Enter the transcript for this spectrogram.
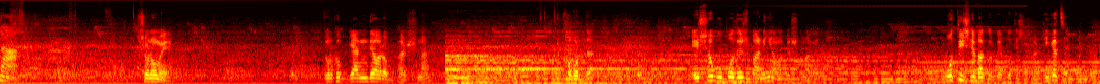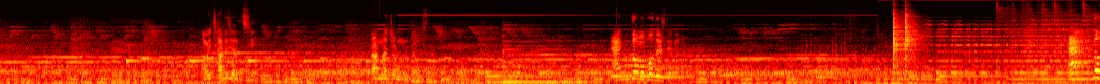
না। শোনো মেয়ে, তোর খুব জ্ঞান দেওয়ার অভ্যাস না? খবরদার এইসব উপদেশ বানিয়ে আমাকে শোনাবে না। পতি সেবা করবে পতি সেবা, ঠিক আছে? আমি ছাদে যাচ্ছি। রান্না চড়ানোর ব্যবস্থা একদম উপদেশ দেবে না। একদম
